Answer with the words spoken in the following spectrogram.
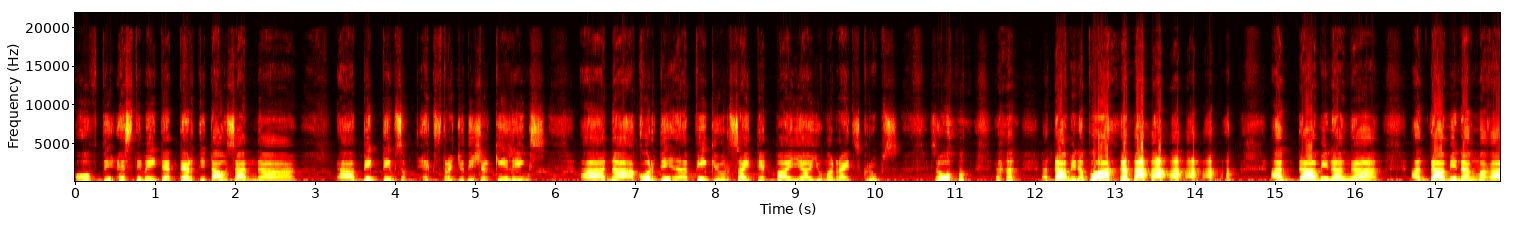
of the estimated 30,000 uh, uh, victims of extrajudicial killings uh, na accordi- uh, figure cited by uh, human rights groups. So, ang dami na po ah. ang dami ng uh, ang dami ng mga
